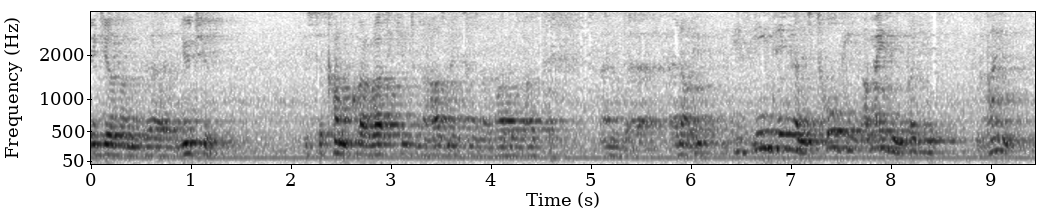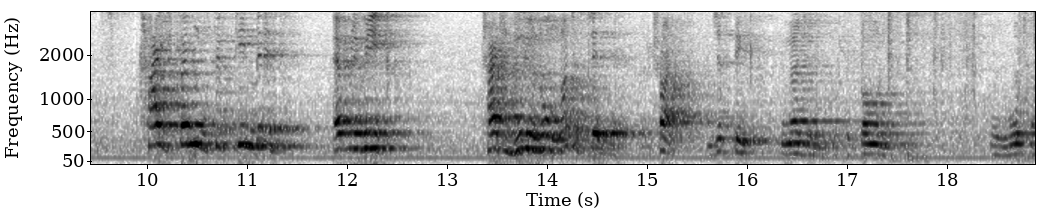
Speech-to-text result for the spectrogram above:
videos on uh, YouTube. He used to come quite a lot. He came to my house many times, my father's house, and uh, you know he, he's eating and he's talking, amazing, but he's blind. Try spending 15 minutes every week. Try to do your normal, not just sit there. Try and just think. Imagine okay, phone, there's water.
